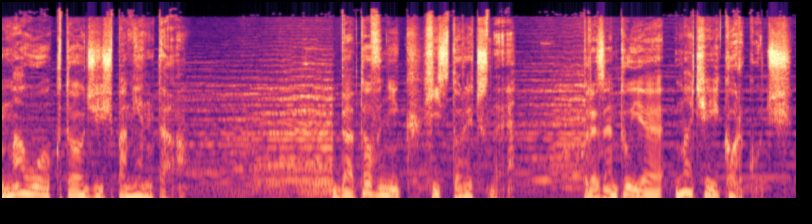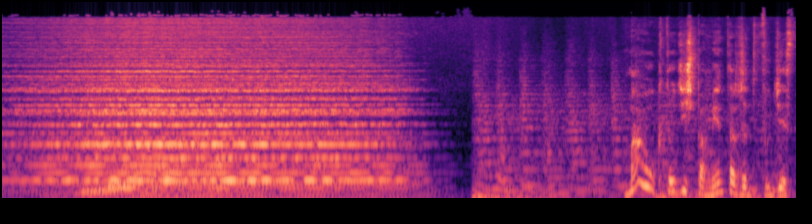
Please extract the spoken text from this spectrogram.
Mało kto dziś pamięta. Datownik historyczny prezentuje Maciej Korkuć. Mało kto dziś pamięta, że 20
